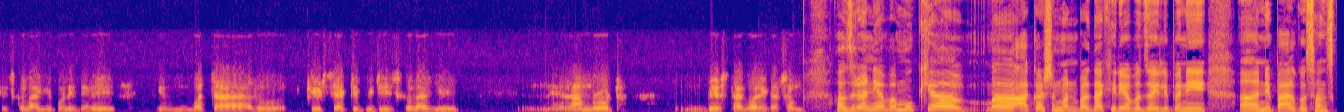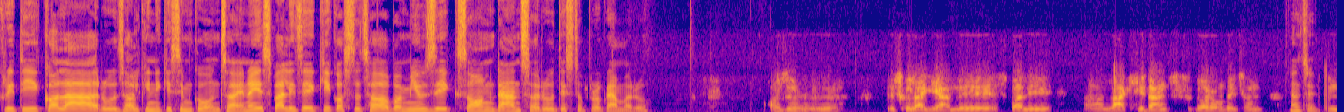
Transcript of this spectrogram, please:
त्यसको लागि पनि धेरै बच्चाहरू किड्स एक्टिभिटिजको लागि राम्रो व्यवस्था गरेका छौँ। हजुर अनि अब मुख्य आकर्षण भन्नुपर्दाखेरि अब जहिले पनि नेपालको संस्कृति कलाहरू झल्किने किसिमको हुन्छ होइन। यसपालि चाहिँ के कस्तो छ अब म्युजिक सङ डान्सहरू त्यस्तो प्रोग्रामहरू? हजुर त्यसको लागि हामीले यसपालि लाखे डान्स गराउँदैछौँ। जुन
